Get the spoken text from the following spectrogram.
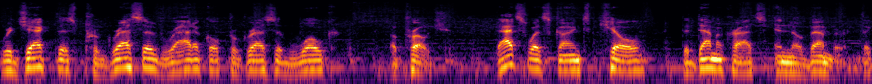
reject this progressive, radical, progressive, woke approach. That's what's going to kill the Democrats in November. The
